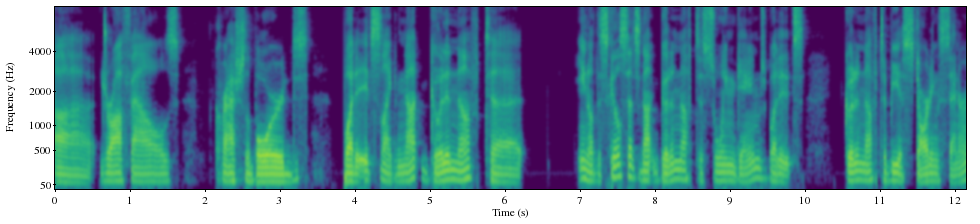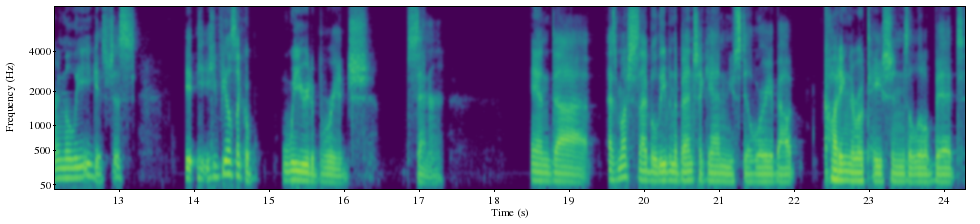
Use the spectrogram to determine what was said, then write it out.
uh, draw fouls, crash the boards but it's like not good enough to you know the skill set's not good enough to swing games but it's good enough to be a starting center in the league it's just it, he feels like a weird bridge center. And uh, as much as I believe in the bench, again, you still worry about cutting the rotations a little bit.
